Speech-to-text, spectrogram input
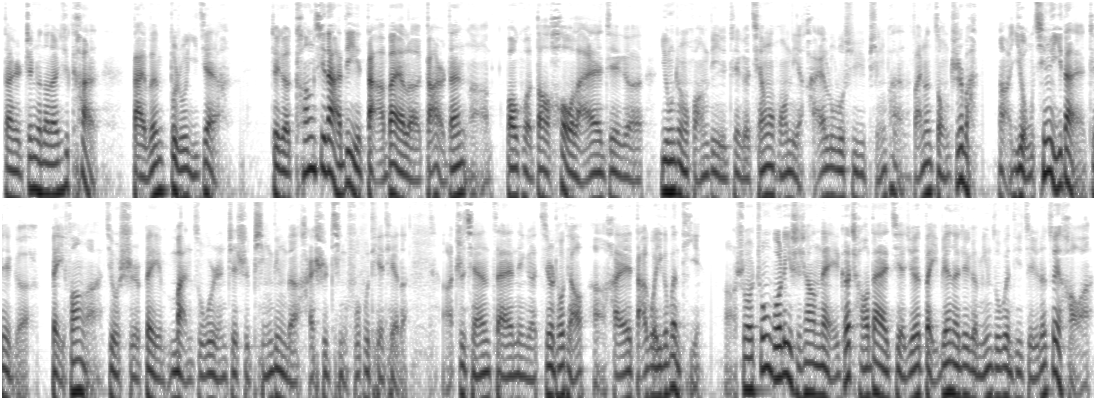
但是真正到那儿去看，百闻不如一见啊！这个康熙大帝打败了噶尔丹啊，包括到后来这个雍正皇帝、这个乾隆皇帝还陆陆续续平叛。反正总之吧，啊，有清一代这个。北方啊，就是被满族人这是平定的，还是挺服服帖帖的，啊，之前在那个今日头条啊，还答过一个问题啊，说中国历史上哪个朝代解决北边的这个民族问题解决的最好啊？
